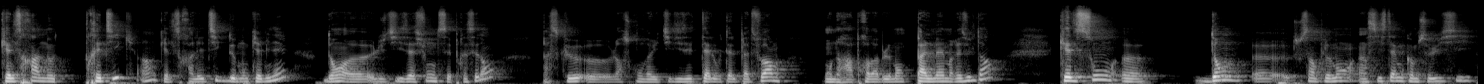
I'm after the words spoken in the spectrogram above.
quelle sera notre éthique, hein, quelle sera l'éthique de mon cabinet dans euh, l'utilisation de ces précédents, parce que euh, lorsqu'on va utiliser telle ou telle plateforme, on n'aura probablement pas le même résultat. Quels sont dans tout simplement un système comme celui-ci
